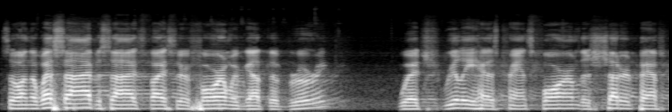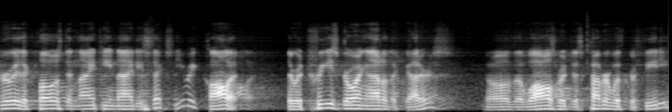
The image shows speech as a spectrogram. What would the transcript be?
So on the west side, besides Fiserv Forum, we've got the brewery, which really has transformed the shuttered Pabst Brewery that closed in 1996. You recall it. There were trees growing out of the gutters. The walls were just covered with graffiti.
